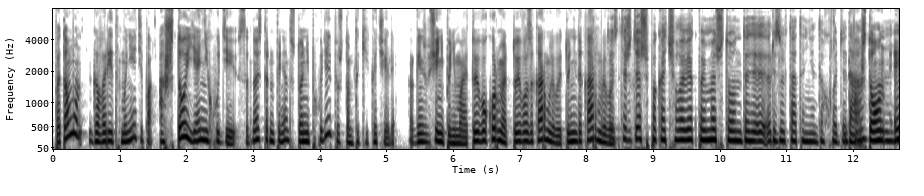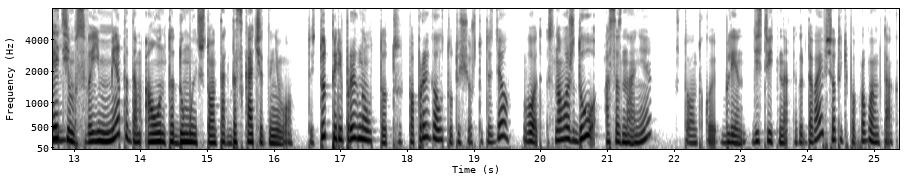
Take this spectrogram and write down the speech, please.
Потом он говорит мне, типа, а что я не худею? С одной стороны, понятно, что он не похудеет, потому что там такие качели. Организм вообще не понимает. То его кормят, то его закармливают, то не докармливают. То есть ты ждешь, пока человек поймет, что он до результата не доходит. Да, да? что он угу. этим своим методом, а он-то думает, что он так доскачет на него. То есть тут перепрыгнул, тут попрыгал, тут еще что-то сделал. Вот, снова жду осознания, что он такой, блин, действительно. Я говорю, давай все-таки попробуем так.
